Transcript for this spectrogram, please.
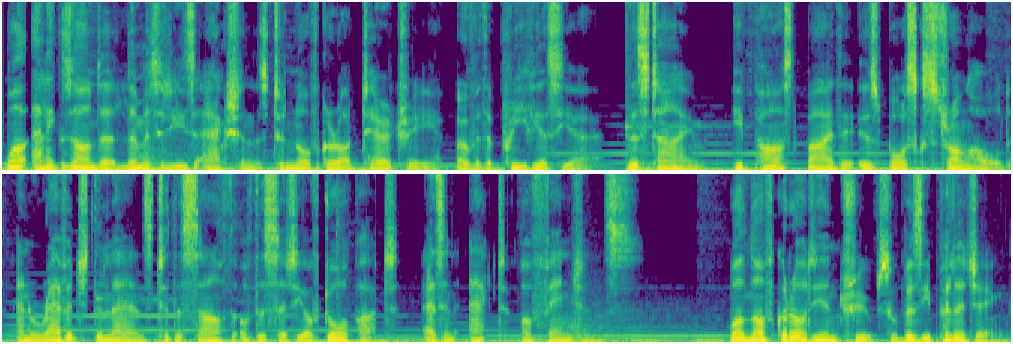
While Alexander limited his actions to Novgorod territory over the previous year, this time he passed by the Izborsk stronghold and ravaged the lands to the south of the city of Dorpat as an act of vengeance. While Novgorodian troops were busy pillaging,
